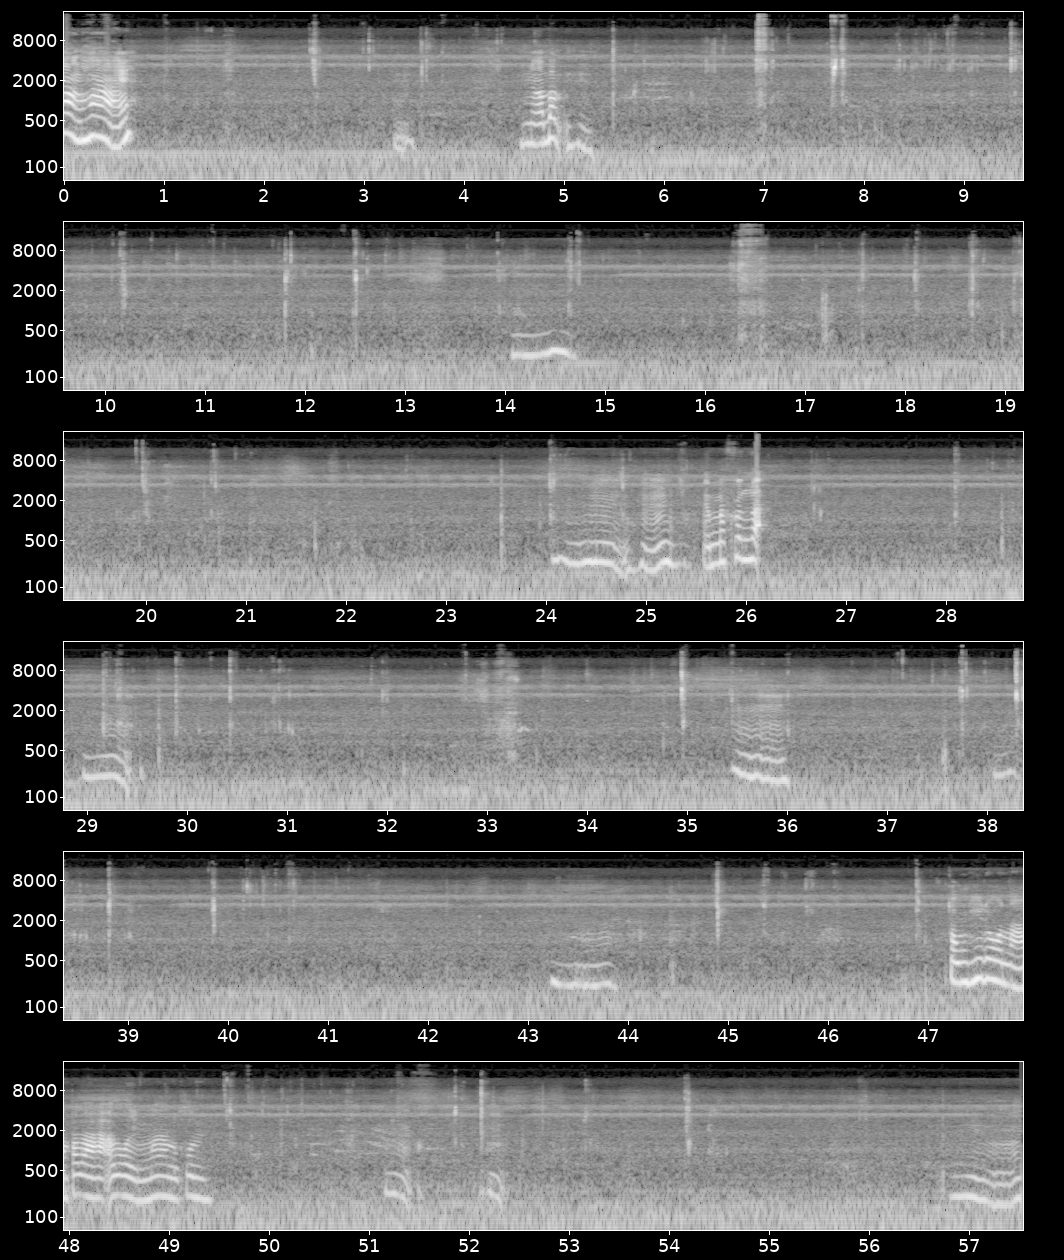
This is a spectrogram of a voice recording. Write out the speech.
นั่งหาย เนื้อแบบอืม อืมหืมเห็นไหมคุณละอืมอืมอืมตรงที่โดนน้ำปลาร้าอร่อยมากทุกคน อืม อืม อืมอืม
